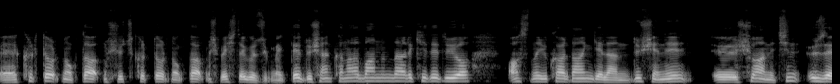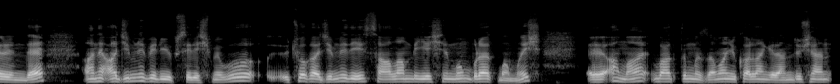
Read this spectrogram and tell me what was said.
Eee, 44.63, 44.65'te gözükmekte. Düşen kanal bandında hareket ediyor. Aslında yukarıdan gelen düşeni şu an için üzerinde. Hani hacimli bir yükseliş mi bu? Çok hacimli değil. Sağlam bir yeşil mum bırakmamış. Ama baktığımız zaman yukarıdan gelen düşen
